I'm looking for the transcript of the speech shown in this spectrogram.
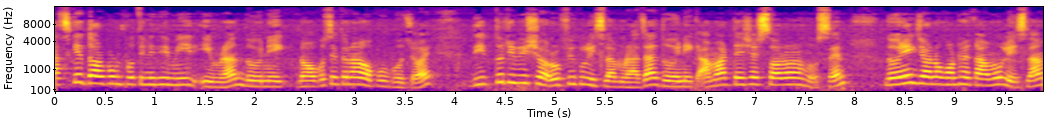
আজকের দর্পণ প্রতিনিধি মীর ইমরান, দৈনিক নবচেতনার অপূর্ব জয়, দীপ্ত টিভির রফিকুল ইসলাম রাজা, দৈনিক আমার দেশের সরোয়ার হোসেন দৈনিক জনকণ্ঠের কামরুল ইসলাম,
